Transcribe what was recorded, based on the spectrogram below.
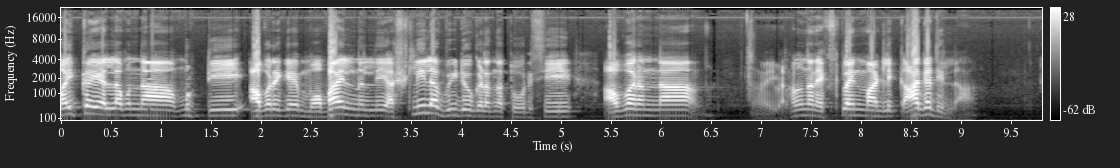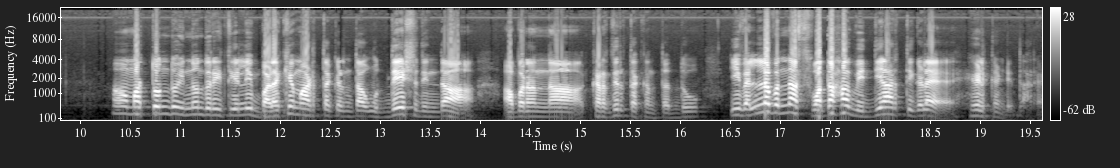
ಮೈಕೈ ಎಲ್ಲವನ್ನ ಮುಟ್ಟಿ ಅವರಿಗೆ ಮೊಬೈಲ್ನಲ್ಲಿ ಅಶ್ಲೀಲ ವಿಡಿಯೋಗಳನ್ನು ತೋರಿಸಿ ಅವರನ್ನ ನಾನು ಎಕ್ಸ್ಪ್ಲೈನ್ ಮಾಡ್ಲಿಕ್ಕೆ ಆಗೋದಿಲ್ಲ. ಮತ್ತೊಂದು ಇನ್ನೊಂದು ರೀತಿಯಲ್ಲಿ ಬಳಕೆ ಮಾಡ್ತಕ್ಕಂಥ ಉದ್ದೇಶದಿಂದ ಅವರನ್ನ ಕರೆದಿರ್ತಕ್ಕಂಥದ್ದು, ಇವೆಲ್ಲವನ್ನ ಸ್ವತಃ ವಿದ್ಯಾರ್ಥಿಗಳೇ ಹೇಳ್ಕೊಂಡಿದ್ದಾರೆ.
